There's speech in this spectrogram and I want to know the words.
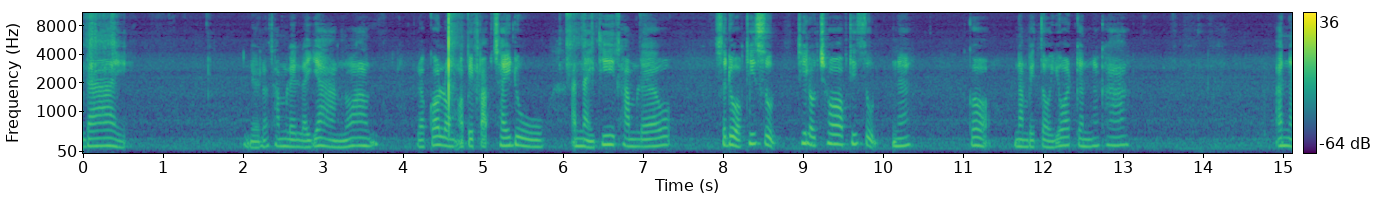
ำได้ เดี๋ยวเราทำหลายๆอย่างเนาะแล้วก็ลองเอาไปปรับใช้ดู อันไหนที่ทำแล้วสะดวกที่สุดที่เราชอบที่สุดนะ ก็นำไปต่อยอดกันนะคะ อันไหน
